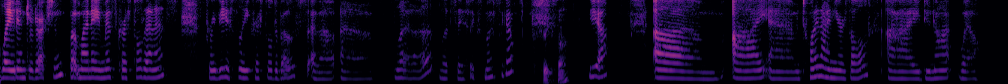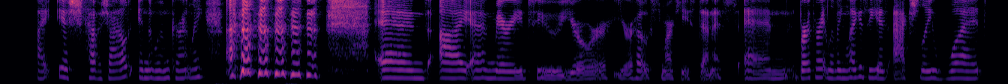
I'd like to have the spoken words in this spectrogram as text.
late introduction, but my name is Crystal Dennis. Previously, Crystal DeBose, about uh, let's say six months ago. Six months. Yeah. Um, I am 29 years old. I do not well. I ish have a child in the womb currently. and I am married to your your host Marquise Dennis and Birthright Living Legacy is actually what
